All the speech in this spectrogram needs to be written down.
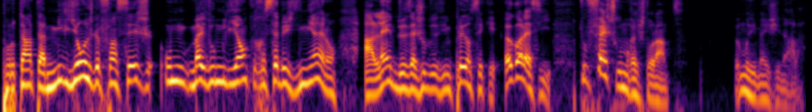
Portanto, há milhões de franceses, um, mais de um milhão que recebem dinheiro, além das ajudas de emprego, não sei o quê. Agora é assim, tu fechas um restaurante, vamos imaginar lá,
